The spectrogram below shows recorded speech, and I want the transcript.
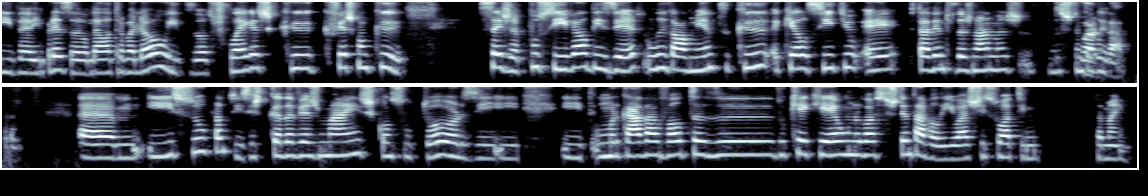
e da empresa onde ela trabalhou e de outros colegas que, que fez com que seja possível dizer legalmente que aquele sítio é, está dentro das normas de sustentabilidade. Claro. Um, e isso, pronto, existe cada vez mais consultores e, e, e um mercado à volta de, do que é que é um negócio sustentável e eu acho isso ótimo também,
